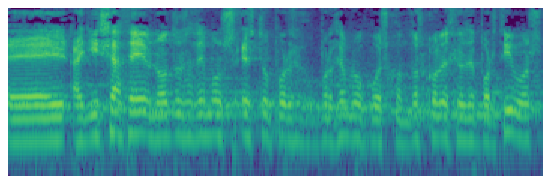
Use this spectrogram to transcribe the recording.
eh, allí se hace, nosotros hacemos esto, por, ejemplo, pues con dos colegios deportivos.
